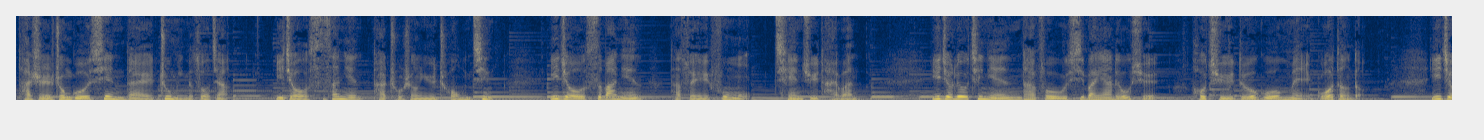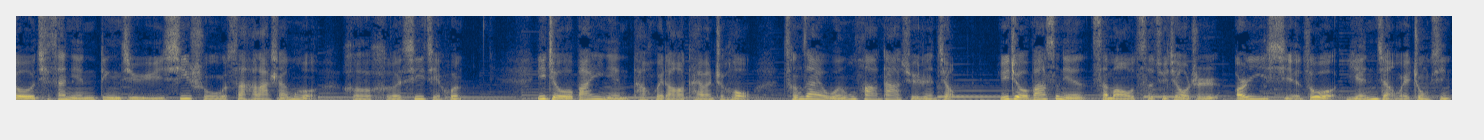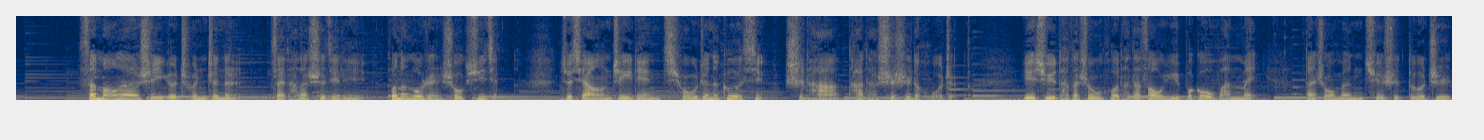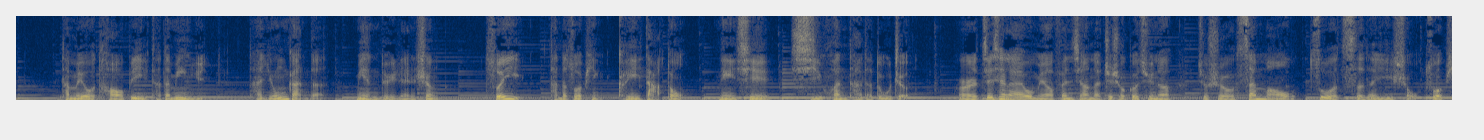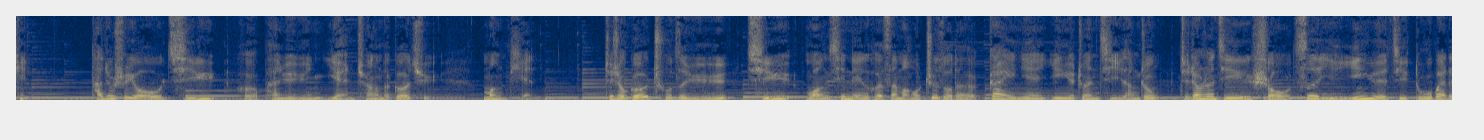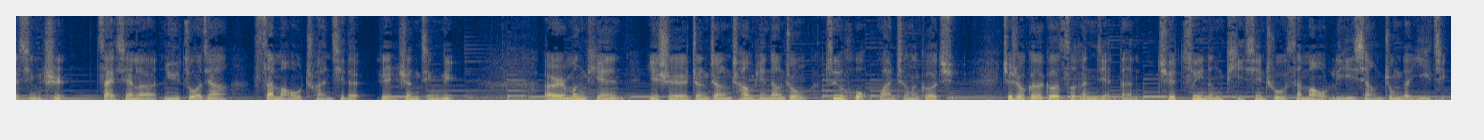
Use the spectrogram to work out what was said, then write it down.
她是中国现代著名的作家。一九四三年，她出生于重庆。一九四八年，她随父母迁居台湾。一九六七年，她赴西班牙留学，后去德国、美国等等。一九七三年定居于西属撒哈拉沙漠，和荷西结婚。一九八一年，他回到台湾之后，曾在文化大学任教。一九八四年，三毛辞去教职，而以写作、演讲为重心。三毛呢是一个纯真的人，在他的世界里不能够忍受虚假，就像这一点求真的个性，使他踏踏实实的活着。也许他的生活、他的遭遇不够完美，但是我们确实得知。他没有逃避他的命运，他勇敢地面对人生，所以他的作品可以打动那些喜欢他的读者。而接下来我们要分享的这首歌曲呢，就是由三毛作词的一首作品，它就是由齐豫和潘越云演唱的歌曲《梦田》。这首歌出自于齐豫、王心凌和三毛制作的概念音乐专辑当中。这张专辑首次以音乐及独白的形式。再现了女作家三毛传奇的人生经历，而《梦田》也是整张唱片当中最后完成的歌曲。这首歌的歌词很简单，却最能体现出三毛理想中的意境。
